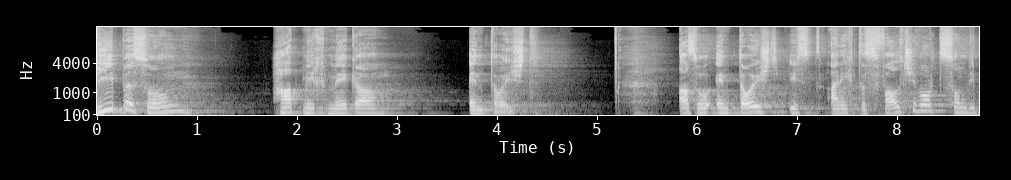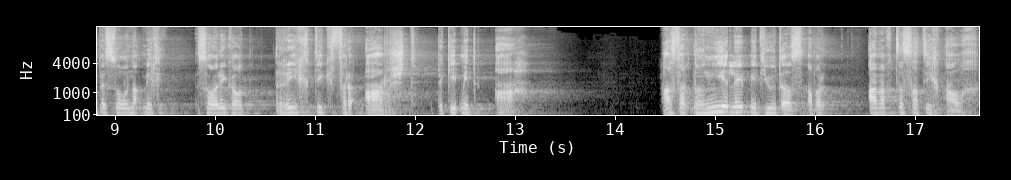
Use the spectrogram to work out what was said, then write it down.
die Person hat mich mega enttäuscht. Also enttäuscht ist eigentlich das falsche Wort, sondern die Person hat mich, sorry Gott, richtig verarscht. Begib mit A. Hast vielleicht noch nie erlebt mit Judas, aber einfach das hatte ich auch.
